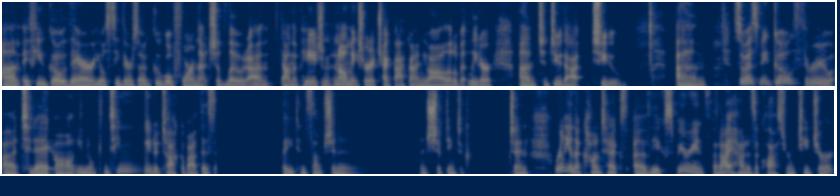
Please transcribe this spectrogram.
Um, if you go there, you'll see there's a Google form that should load um, down the page, and, and I'll make sure to check back on you all a little bit later um, to do that too. Um, so as we go through uh, today, I'll you know continue to talk about this consumption and shifting to really in the context of the experience that I had as a classroom teacher.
